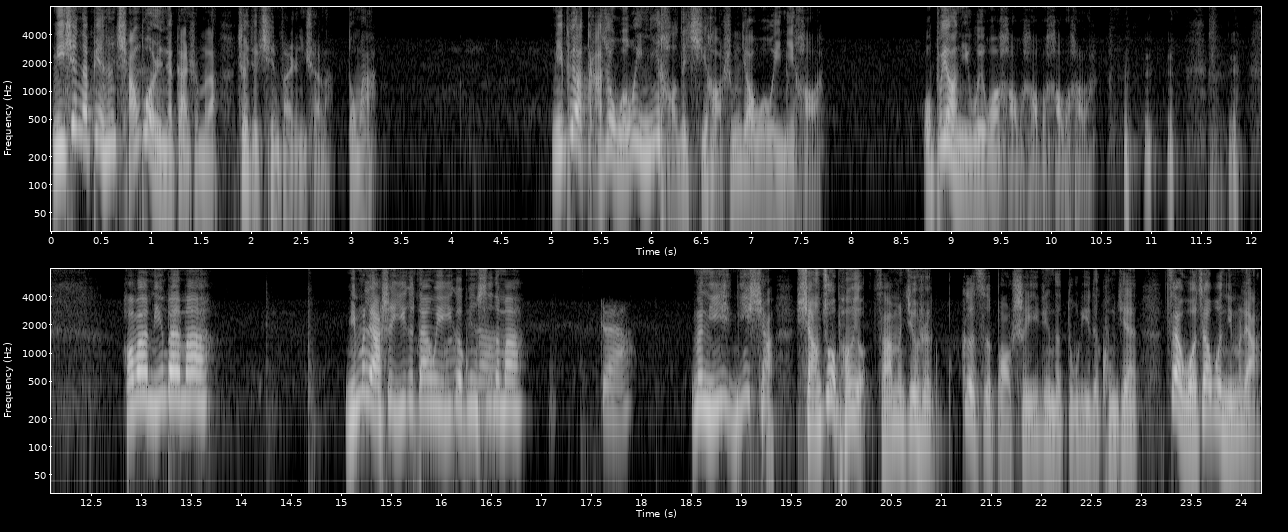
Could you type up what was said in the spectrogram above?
你现在变成强迫人家干什么了，这就侵犯人权了，懂吗？你不要打着我为你好的旗号，什么叫我为你好啊？我不要你为我好不好不？好不好了？好吧，明白吗？你们俩是一个单位、一个公司的吗？对啊。那你你想想做朋友，咱们就是各自保持一定的独立的空间。在我再问你们俩，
